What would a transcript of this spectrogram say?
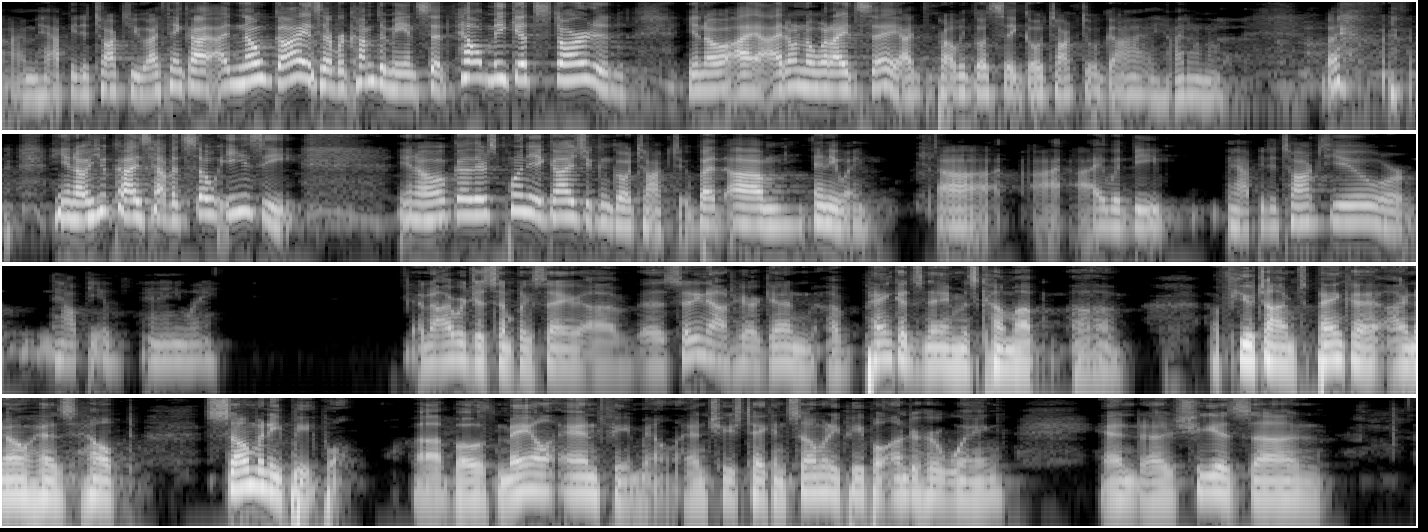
I'm happy to talk to you. I think I, I, no guy has ever come to me and said, "Help me get started." You know, I, I don't know what I'd say. I'd probably go say, "Go talk to a guy." I don't know, but you know, you guys have it so easy. You know, there's plenty of guys you can go talk to. But um, anyway, uh, I, I would be happy to talk to you or help you in any way. And I would just simply say, uh, uh, sitting out here again, uh, Penka's name has come up uh, a few times. Penka, I know, has helped so many people, uh, both male and female, and she's taken so many people under her wing, and she is.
